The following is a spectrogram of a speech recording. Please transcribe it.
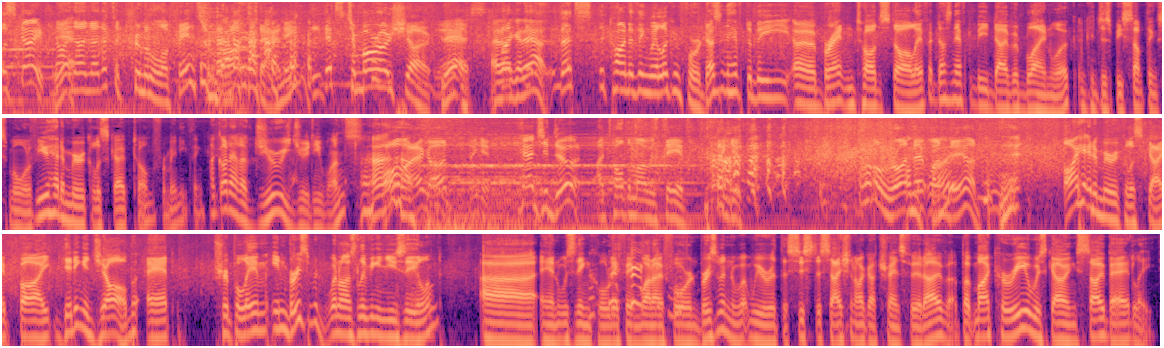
Escape. No, Yeah. no, no. That's a criminal offence from. That's tomorrow's show. Yes, and I But got out. th- That's the kind of thing we're looking for. It doesn't have to be a uh, Brant and Todd style effort. It doesn't have to be David Blaine work. It can just be something small. Have you had a miracle escape, Tom, from anything? I got out of jury duty once. Oh, hang on. Thank you. How'd you do it? I told them I was dead. Thank you. Oh, write that one down. I had a miracle escape by getting a job at Triple M in Brisbane when I was living in New Zealand. Uh, and was then called FM 104 in Brisbane. We were at the sister station. I got transferred over. But my career was going so badly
